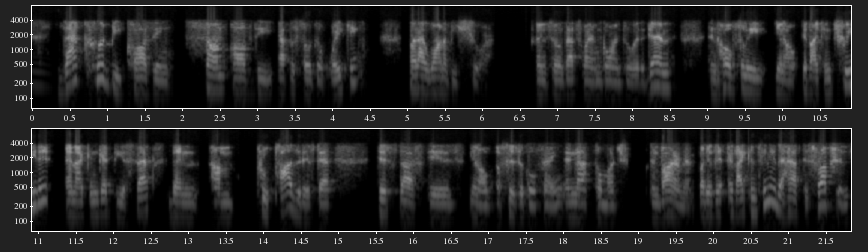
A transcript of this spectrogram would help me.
mm. that could be causing some of the episodes of waking, but I want to be sure. And so that's why I'm going through it again. And hopefully, you know, if I can treat it and I can get the effects, then I'm proof positive that this stuff is, you know, a physical thing and not so much environment. But if, it, if I continue to have disruptions,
